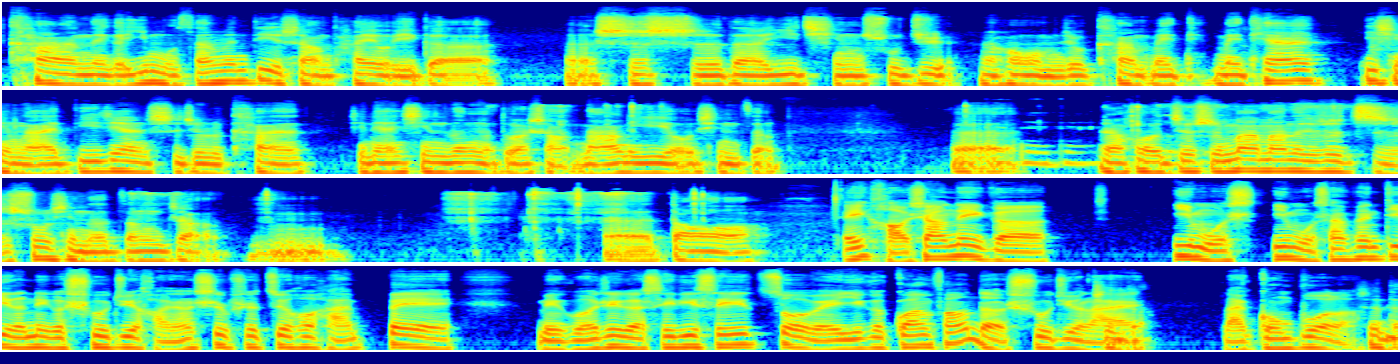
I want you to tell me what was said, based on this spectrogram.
看那个一亩三分地上，它有一个呃实时的疫情数据，然后我们就看每天每天一醒来第一件事就是看今天新增有多少，哪里有新增，呃，然后就是慢慢的就是指数型的增长，嗯，呃，到，哎，好像那个一亩一亩三分地的那个数据，好像是不是最后还被。美国这个 CDC 作为一个官方的数据来来公布了，是的，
